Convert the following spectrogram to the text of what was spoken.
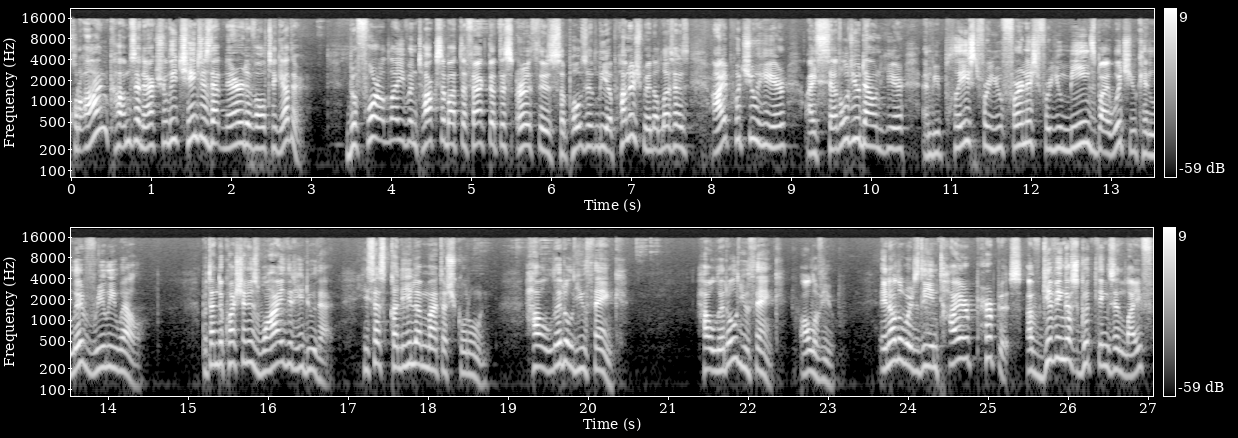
Quran comes and actually changes that narrative altogether Before Allah even talks about the fact that this earth is supposedly a punishment, Allah says, I put you here, I settled you down here, and we placed for you, furnished for you means by which you can live really well. But then the question is, why did He do that? He says, قَلِيلًا مَا تَشْكُرُونَ How little you think. How little you think, all of you. In other words, the entire purpose of giving us good things in life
